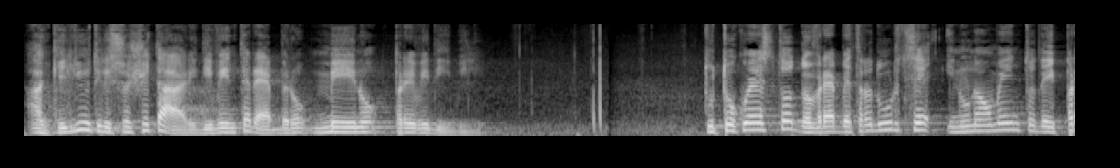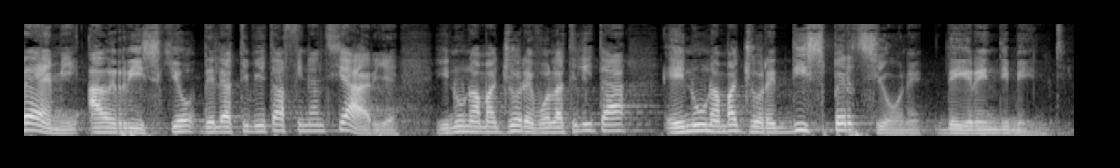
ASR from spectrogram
Anche gli utili societari diventerebbero meno prevedibili. Tutto questo dovrebbe tradursi in un aumento dei premi al rischio delle attività finanziarie, in una maggiore volatilità e in una maggiore dispersione dei rendimenti.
